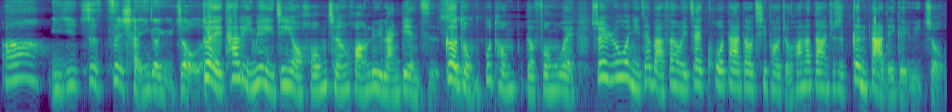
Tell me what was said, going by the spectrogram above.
啊，已经自自成一个宇宙了。对，它里面已经有红、橙、黄、绿、蓝、靛、紫各种不同的风味，所以如果你再把范围再扩大到气泡酒的话，那当然就是更大的一个宇宙。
